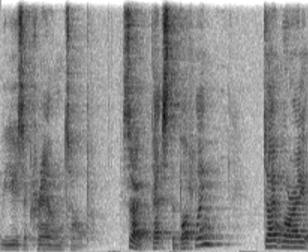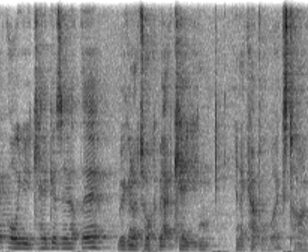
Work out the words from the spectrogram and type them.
we use a crown top. So that's the bottling. Don't worry, all you keggers out there, we're going to talk about kegging in a couple of weeks' time.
